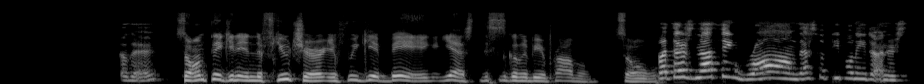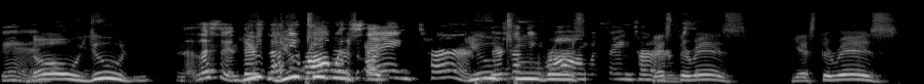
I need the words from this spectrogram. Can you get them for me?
Okay. So I'm thinking in the future, if we get big, yes, this is going to be a problem. So, but there's nothing wrong. That's what people need to understand. No, dude. Listen, there's you, nothing YouTubers wrong with saying are, terms. YouTubers, there's nothing wrong with saying terms. Yes, there is. Yes, there is.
